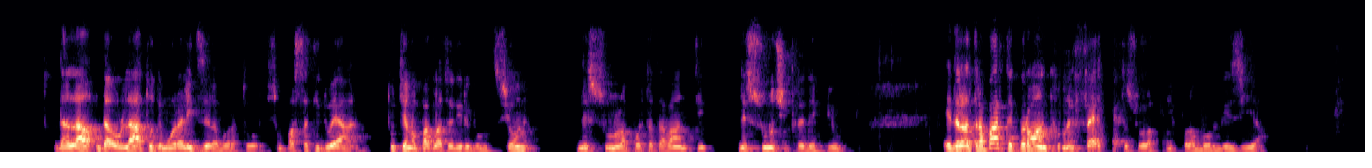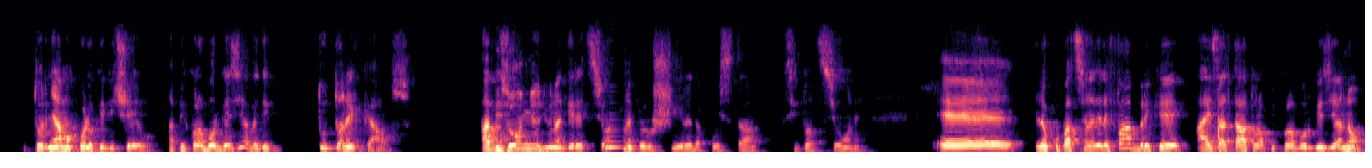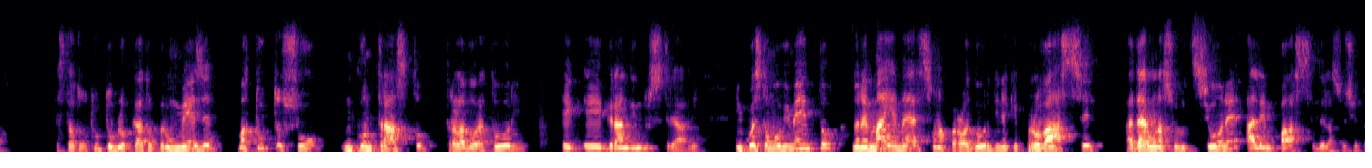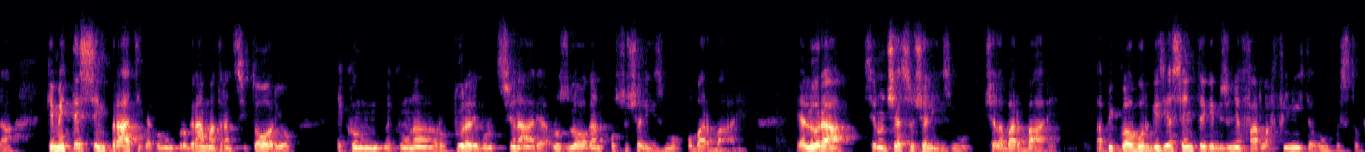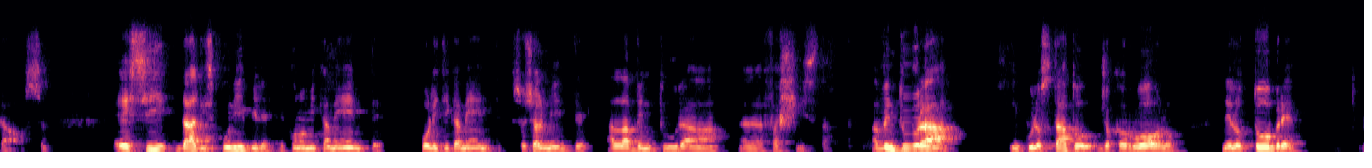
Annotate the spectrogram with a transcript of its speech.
Da, da, un lato demoralizza i lavoratori, sono passati due anni, tutti hanno parlato di rivoluzione, nessuno l'ha portata avanti, nessuno ci crede più. E dall'altra parte però ha anche un effetto sulla piccola borghesia. Torniamo a quello che dicevo, la piccola borghesia vede tutto nel caos, ha bisogno di una direzione per uscire da questa situazione. Eh, l'occupazione delle fabbriche ha esaltato la piccola borghesia? No, è stato tutto bloccato per un mese, ma tutto su un contrasto tra lavoratori e, e grandi industriali. In questo movimento non è mai emersa una parola d'ordine che provasse a dare una soluzione all'impasse della società, che mettesse in pratica con un programma transitorio e con, un, e con una rottura rivoluzionaria lo slogan o socialismo o barbarie. E allora se non c'è il socialismo c'è la barbarie. La piccola borghesia sente che bisogna farla finita con questo caos e si dà disponibile economicamente, politicamente, socialmente all'avventura eh, fascista. Avventura in cui lo Stato gioca un ruolo. Nell'ottobre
